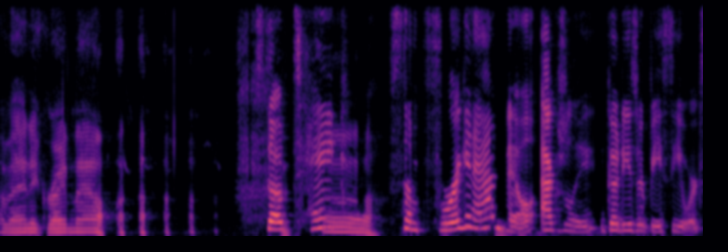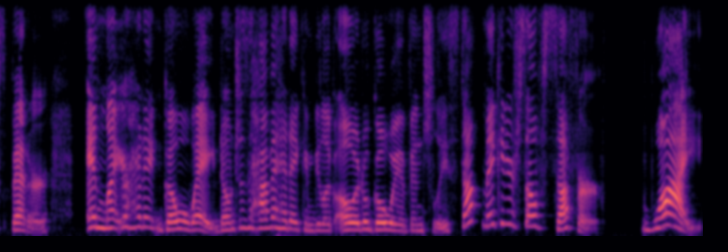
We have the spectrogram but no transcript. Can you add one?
I'm a headache right now. So take Uh, some friggin' Advil. Actually, Goody's or BC works better. And let your headache go away. Don't just have a headache and be like, oh, it'll go away eventually. Stop making yourself suffer. Why?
